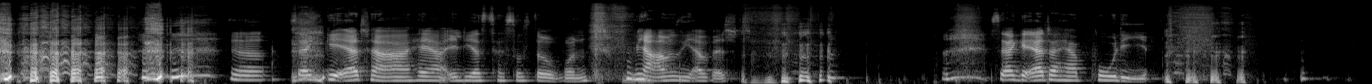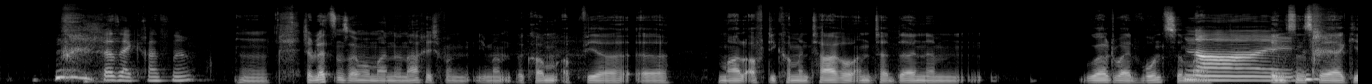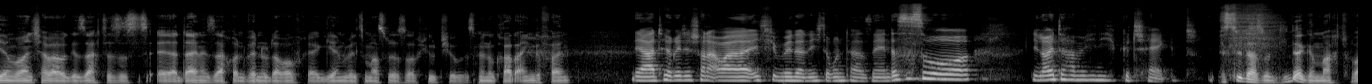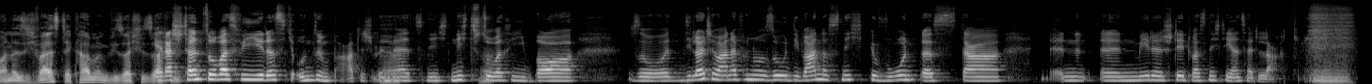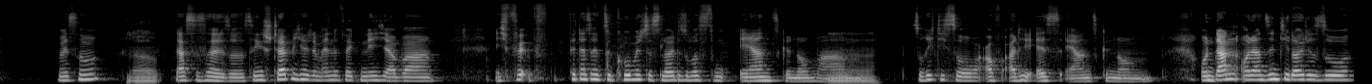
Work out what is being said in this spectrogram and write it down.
Ja. Sehr geehrter Herr Elias Testosteron, wir haben Sie erwischt. Sehr geehrter Herr Podi. Das ist ja krass, ne? Ich habe letztens irgendwann mal eine Nachricht von jemandem bekommen, ob wir äh, mal auf die Kommentare unter deinem Worldwide Wohnzimmer Nein. wenigstens reagieren wollen. Ich habe aber gesagt, das ist äh, deine Sache und wenn du darauf reagieren willst, machst du das auf YouTube. Ist mir nur gerade eingefallen. Ja, theoretisch schon, aber ich will da nicht drunter sehen. Das ist so, die Leute haben mich nicht gecheckt. Bist du da so niedergemacht worden? Also ich weiß, der kam irgendwie solche Sachen. Ja, da stand sowas wie, dass ich unsympathisch bin, Ja. mehr jetzt nicht. Nicht sowas wie, boah, so. Die Leute waren einfach nur so, die waren das nicht gewohnt, dass da ein, ein Mädel steht, was nicht die ganze Zeit lacht. Weißt du? ja. Das ist halt so. Deswegen stört mich halt im Endeffekt nicht, aber ich finde das halt so komisch, dass Leute sowas so ernst genommen haben. So richtig so auf ADS ernst genommen. Und dann, und dann sind die Leute so,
